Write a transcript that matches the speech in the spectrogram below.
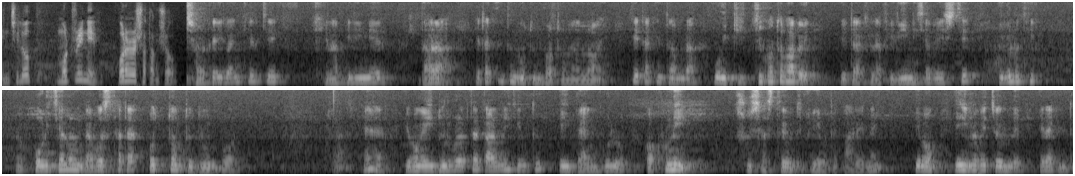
ঋণ ছিল মোট ঋণের পনেরো শতাংশ। সরকারি ব্যাংকের যে খেলাপি ঋণের ধারা এটা কিন্তু নতুন ঘটনা নয়। এটা কিন্তু আমরা ঐতিহ্যগতভাবে এটা খেলাপি ঋণ হিসাবে এসছে। এগুলো ঠিক পরিচালন ব্যবস্থাটা অত্যন্ত দুর্বল। হ্যাঁ এবং এই দুর্বলতার কারণেই কিন্তু এই ব্যাংকগুলো কখনোই সুস্বাস্থ্যের অধিকারী হতে পারে নাই এবং এইভাবে চললে এরা কিন্তু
